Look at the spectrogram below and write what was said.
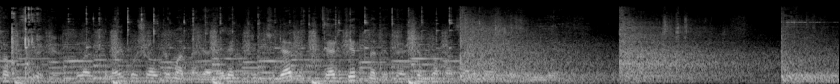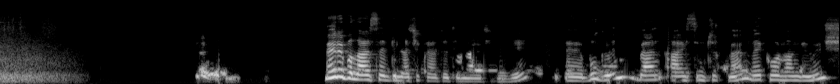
Takusuyor ki. kolay kolay boşaltamadılar. Yani elektrikçiler terk etmedi Perşembe Pazarı merkezinde. Merhabalar sevgili Açık Radyo dinleyicileri. Ee, Bugün ben Aysim Türkmen ve Korhan Gümüş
